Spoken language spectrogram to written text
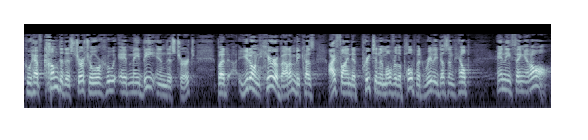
who have come to this church or who may be in this church, but you don't hear about them because I find that preaching them over the pulpit really doesn't help anything at all.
